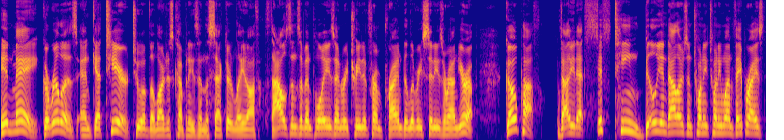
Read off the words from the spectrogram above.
In May, Gorillas and Getir, two of the largest companies in the sector, laid off thousands of employees and retreated from prime delivery cities around Europe. GoPuff, valued at $15 billion in 2021, vaporized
